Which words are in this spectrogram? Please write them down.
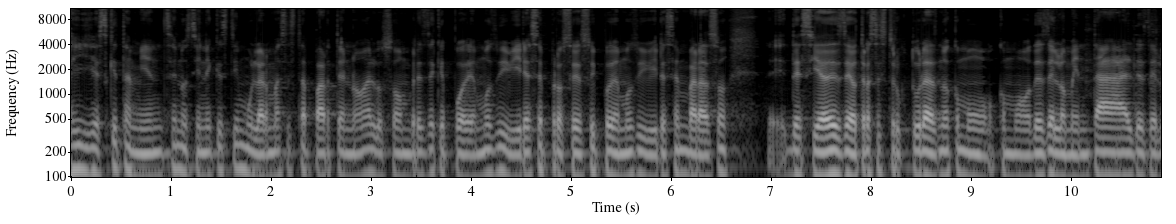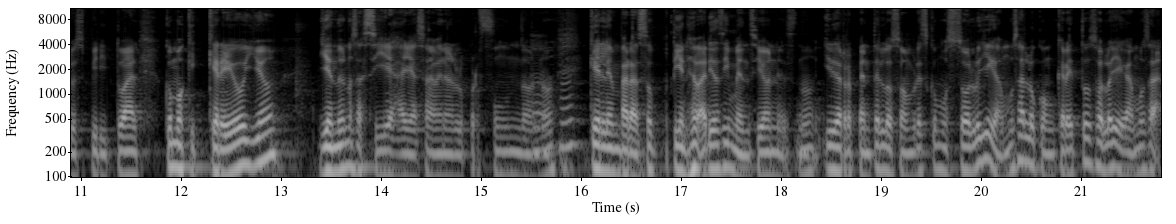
y, es que también se nos tiene que estimular más esta parte, ¿no? A los hombres de que podemos vivir ese proceso y podemos vivir ese embarazo, eh, decía desde otras estructuras, ¿no? Como, como desde lo mental, desde lo espiritual, como que creo yo yéndonos así, ya saben, a lo profundo, ¿no? Que el embarazo tiene varias dimensiones, ¿no? Y de repente los hombres como solo llegamos a lo concreto, solo llegamos a,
